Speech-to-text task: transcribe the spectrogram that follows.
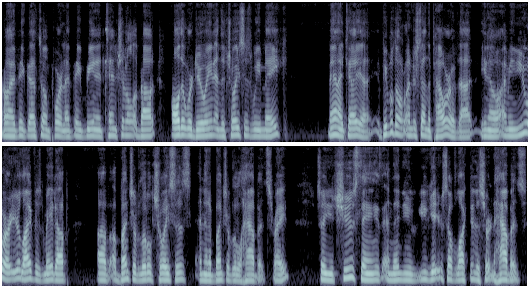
Oh, I think that's so important. I think being intentional about all that we're doing and the choices we make Man, I tell you, people don't understand the power of that. You know, I mean, you are your life is made up of a bunch of little choices and then a bunch of little habits, right? So you choose things and then you you get yourself locked into certain habits.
